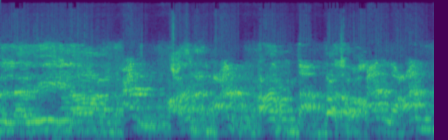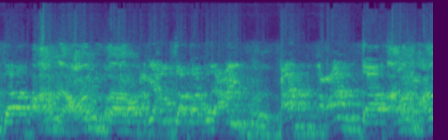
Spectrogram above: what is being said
الذين عن عن عن عن أنعمت أنعمت আগে হামজা তারপরে আইন আন আনতা أنعمت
